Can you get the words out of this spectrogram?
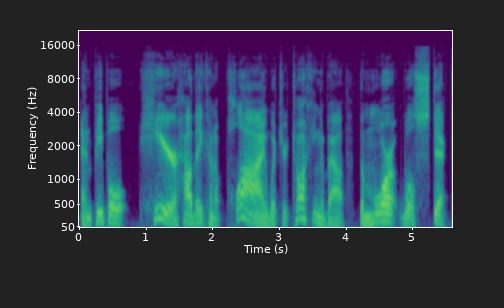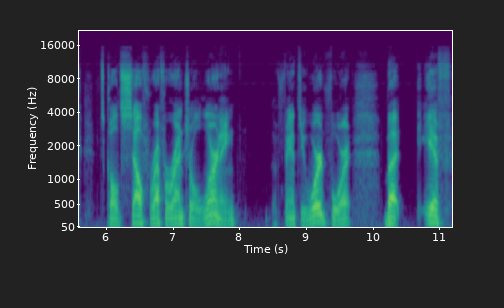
and people hear how they can apply what you're talking about, the more it will stick. It's called self referential learning, a fancy word for it. But if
